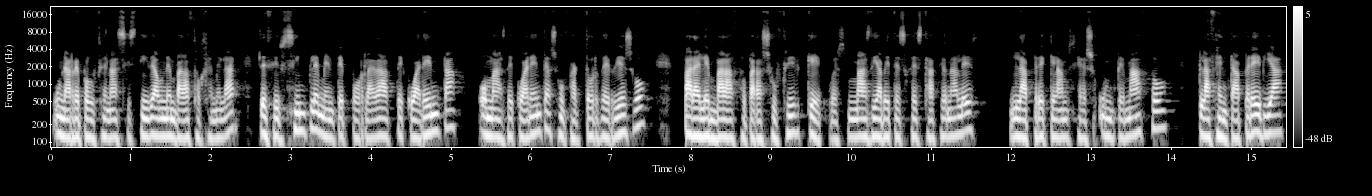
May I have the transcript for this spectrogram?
una reproducción asistida, un embarazo gemelar, es decir, simplemente por la edad de 40 o más de 40 es un factor de riesgo para el embarazo, para sufrir que pues más diabetes gestacionales, la preeclampsia es un temazo, placenta previa,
